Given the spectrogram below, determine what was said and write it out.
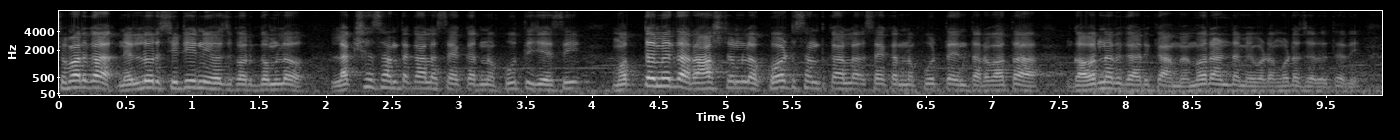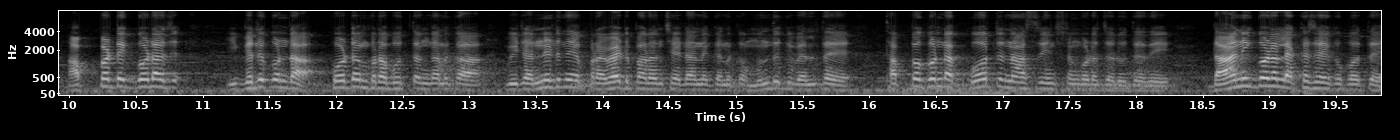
సుమారుగా నెల్లూరు సిటీ నియోజకవర్గంలో లక్ష సంతకాల సేకరణ పూర్తి చేసి మొత్తం మీద రాష్ట్రంలో కోటి సంతకాల సేకరణ పూర్తయిన తర్వాత గవర్నర్ గారికి ఆ మెమోరాండం ఇవ్వడం కూడా జరుగుతుంది. అప్పటికి కూడా వినకుండా కూటమి ప్రభుత్వం కనుక వీటన్నిటినీ ప్రైవేట్ పరం చేయడానికి కనుక ముందుకు వెళ్తే తప్పకుండా కోర్టును ఆశ్రయించడం కూడా జరుగుతుంది. దానికి కూడా లెక్క చేయకపోతే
